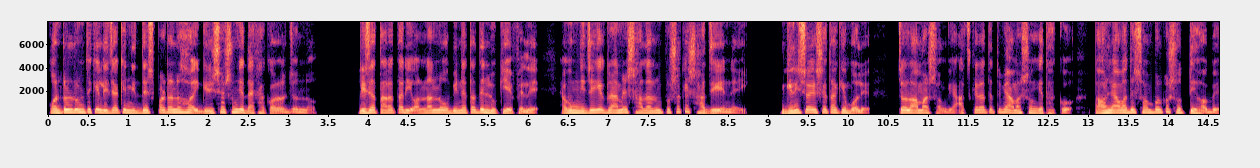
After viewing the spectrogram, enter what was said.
কন্ট্রোল রুম থেকে লিজাকে নির্দেশ পাঠানো হয় গিরিশার সঙ্গে দেখা করার জন্য। লিজা তাড়াতাড়ি অন্যান্য অভিনেতাদের লুকিয়ে ফেলে এবং নিজেকে গ্রামের সাধারণ পোশাকে সাজিয়ে নেয়। গিরিশা এসে তাকে বলে, চলো আমার সঙ্গে, আজকে রাতে তুমি আমার সঙ্গে থাকো, তাহলে আমাদের সম্পর্ক সত্যি হবে।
